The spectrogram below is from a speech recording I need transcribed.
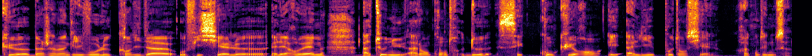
que Benjamin Griveaux, le candidat officiel LREM, a tenu à l'encontre de ses concurrents et alliés potentiels. Racontez-nous ça.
